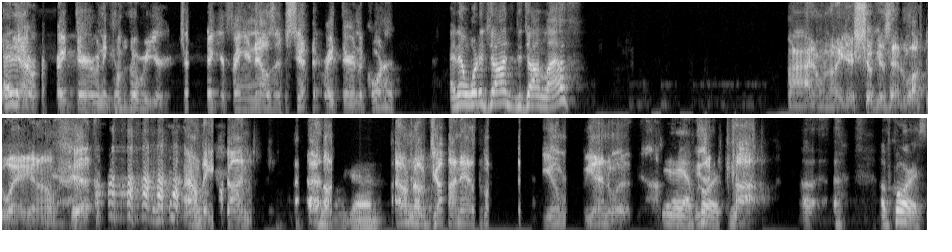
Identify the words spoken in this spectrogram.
And- yeah, right there when he comes over, your take your fingernails and shit right there in the corner. And then what did John? Did John laugh? I don't know. He just shook his head and walked away. You know, shit. I don't think John. I oh my god. I don't know if John has much humor to begin with. yeah, yeah, of He's course, a cop. of course.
